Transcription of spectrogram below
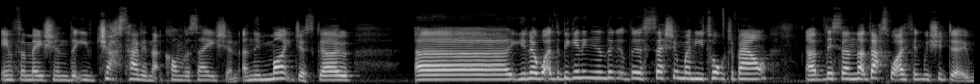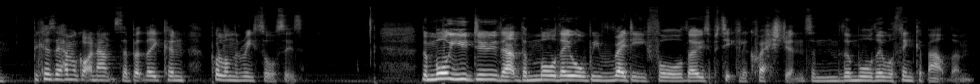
information that you've just had in that conversation. And they might just go, uh, you know what, at the beginning of the, the session when you talked about uh, this and that, that's what I think we should do because they haven't got an answer, but they can pull on the resources. The more you do that, the more they will be ready for those particular questions and the more they will think about them.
